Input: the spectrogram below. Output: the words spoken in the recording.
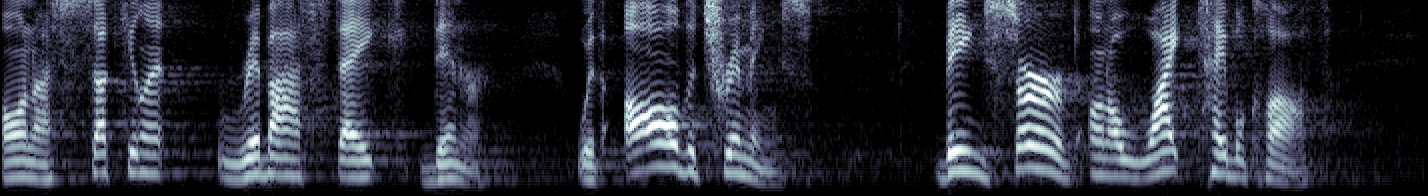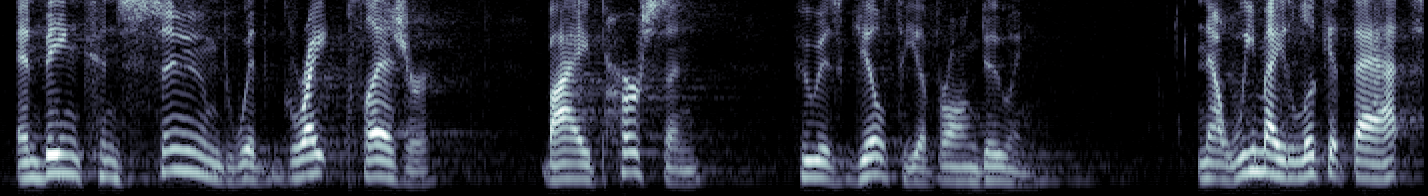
on a succulent ribeye steak dinner with all the trimmings being served on a white tablecloth and being consumed with great pleasure by a person who is guilty of wrongdoing. Now, we may look at that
